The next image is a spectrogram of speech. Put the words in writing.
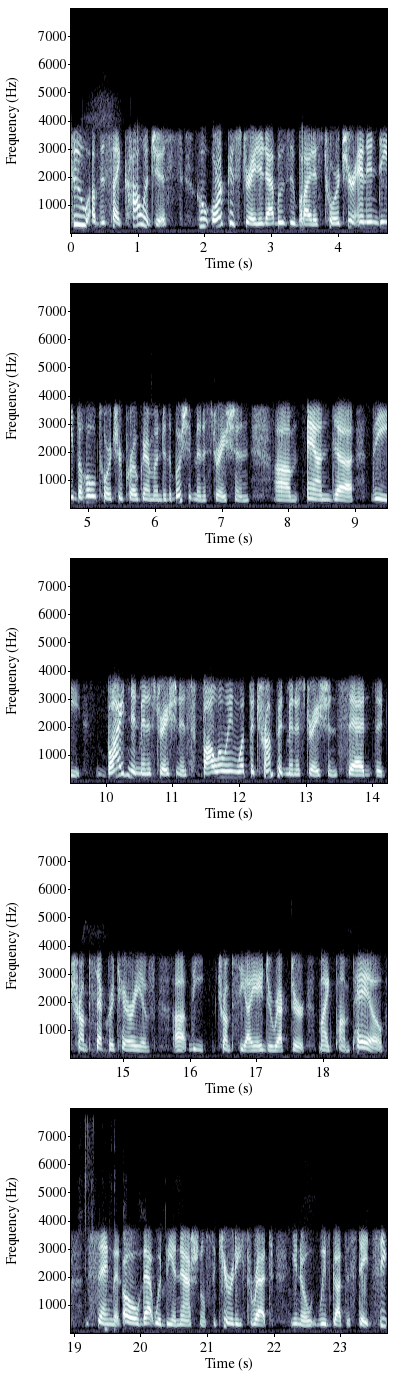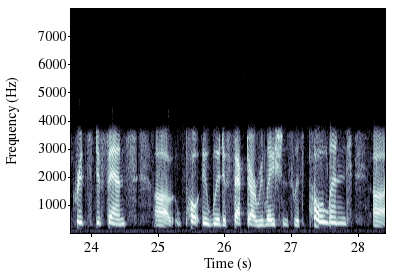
two of the psychologists who orchestrated Abu Zubaydah's torture and indeed the whole torture program under the Bush administration. Um, and uh, the Biden administration is following what the Trump administration said, the Trump secretary of uh, the Trump CIA director, Mike Pompeo, saying that, oh, that would be a national security threat. You know, we've got the state secrets defense. Uh, po- it would affect our relations with Poland. Uh,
